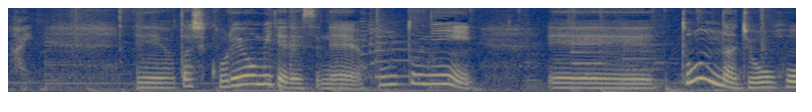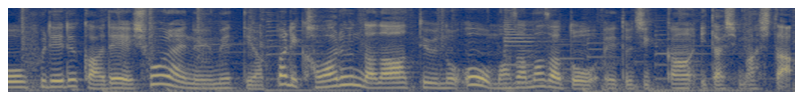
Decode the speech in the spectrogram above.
はいえー、私これを見てですね本当にえー、どんな情報を触れるかで将来の夢ってやっぱり変わるんだなっていうのをまざまざと,、えー、と実感いたしました。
